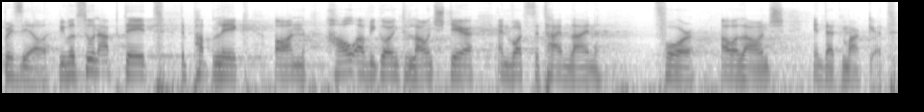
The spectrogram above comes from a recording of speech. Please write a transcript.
Brazil. We will soon update the public on how are we going to launch there and what's the timeline for our launch in that market.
